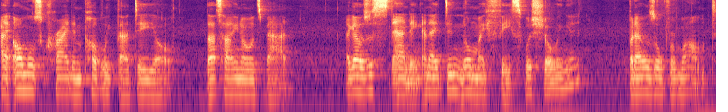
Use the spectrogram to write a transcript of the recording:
I almost cried in public that day, y'all. That's how you know it's bad. Like I was just standing and I didn't know my face was showing it, but I was overwhelmed.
